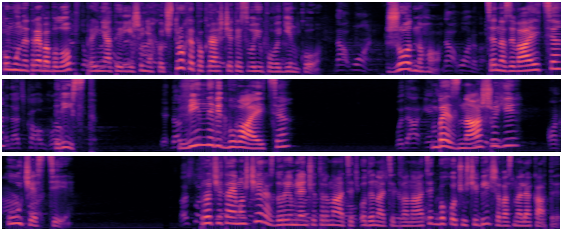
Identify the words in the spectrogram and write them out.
кому не треба було б прийняти рішення, хоч трохи покращити свою поведінку. Жодного. Це називається ріст. Він не відбувається без нашої участі. Прочитаємо ще раз до Римлян 14, 11, 12, бо хочу ще більше вас налякати.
